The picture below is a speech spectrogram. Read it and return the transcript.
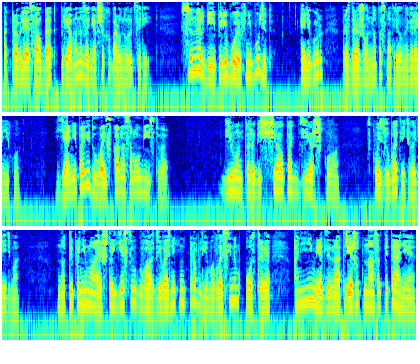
отправляя солдат прямо на занявших оборону рыцарей. — С энергией перебоев не будет? Элигор раздраженно посмотрел на Веронику. — Я не поведу войска на самоубийство. — Геонтер обещал поддержку, — сквозь зубы ответила ведьма. Но ты понимаешь, что если у гвардии возникнут проблемы в Лосином острове, они немедленно отрежут нас от питания.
